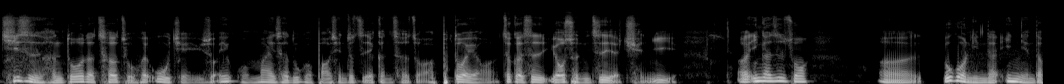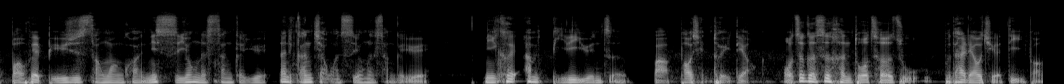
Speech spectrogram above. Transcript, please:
其实很多的车主会误解于说，诶，我卖车如果保险就直接跟车走啊？不对哦，这个是有损你自己的权益。呃，应该是说，呃，如果你的一年的保费比例是三万块，你使用了三个月，那你刚缴完使用了三个月，你可以按比例原则把保险退掉。我这个是很多车主不太了解的地方，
